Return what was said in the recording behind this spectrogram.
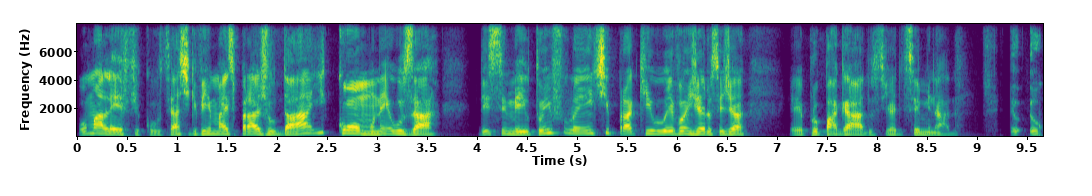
ou maléfico? Você acha que vem mais para ajudar e como, né, usar desse meio tão influente para que o evangelho seja é, propagado, seja disseminado? Eu, eu,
